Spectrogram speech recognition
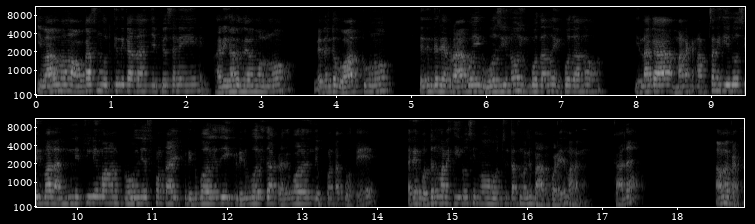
ఇవాళ మనం అవకాశం దొరికింది కదా అని చెప్పేసి అని హరిహర వీరమలను లేదంటే వార్ టూను లేదంటే రేపు రాబోయే ఓజీనో ఇంకోదానో ఇంకోదానో ఇలాగా మనకు నచ్చని హీరో సినిమాలు అన్నింటినీ మనం ట్రోల్ చేసుకుంటా ఇక్కడ ఇది బాగలేదు ఇక్కడ ఇది బాగలేదు అక్కడ ఇది బాగలేదు అని చెప్పుకుంటా పోతే రేపు పొద్దున మన హీరో సినిమా వచ్చిన తర్వాత మళ్ళీ బాధపడేది మనమే. కాదా? అవునా కదా?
